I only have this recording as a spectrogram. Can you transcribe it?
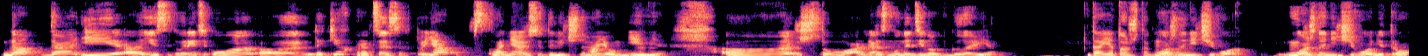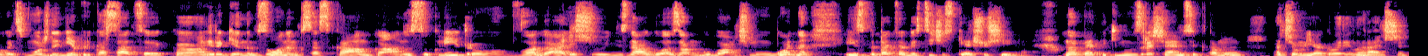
Да, да. И э, если говорить о э, таких процессах, то я склоняюсь, это лично мое мнение, mm-hmm. э, что оргазм он один, он в голове. Да, я тоже так Можно думаю. ничего, можно ничего не трогать, можно не прикасаться к эрогенным зонам, к соскам, к анусу, к литру, влагалищу, не знаю, глазам, губам, чему угодно, и испытать оргастические ощущения. Но опять-таки мы возвращаемся к тому, о чем я говорила раньше.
